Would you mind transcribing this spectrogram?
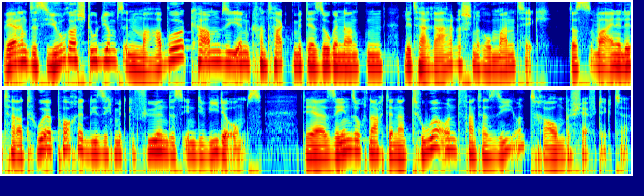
Während des Jurastudiums in Marburg kamen sie in Kontakt mit der sogenannten literarischen Romantik. Das war eine Literaturepoche, die sich mit Gefühlen des Individuums, der Sehnsucht nach der Natur und Fantasie und Traum beschäftigte.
